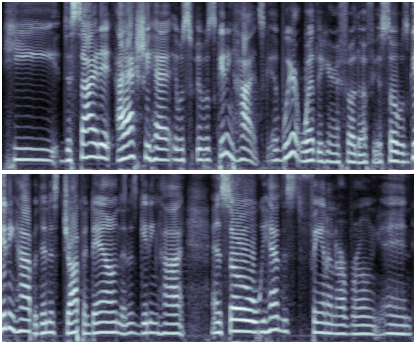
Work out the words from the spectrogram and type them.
he decided I actually had it was it was getting hot. It's weird weather here in Philadelphia. So it was getting hot, but then it's dropping down, then it's getting hot. And so we have this fan in our room and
